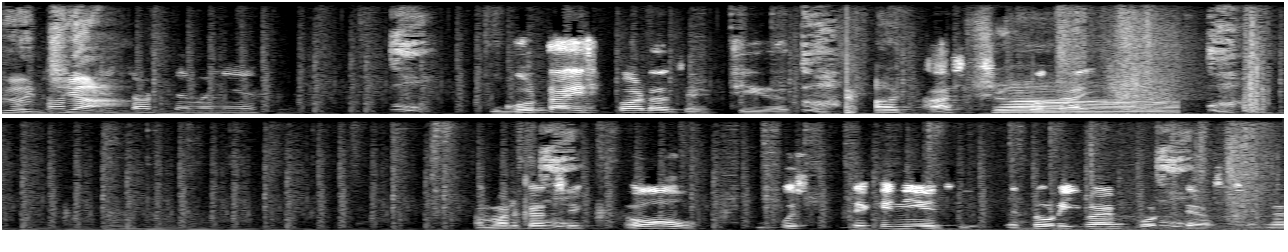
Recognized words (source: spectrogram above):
গুড জব চারটে ম্যানই আছে গোটা স্কোয়াড আছে ঠিক আছে আসছি কোথায় আমার কাছে ও বুঝ- দেখে নিয়েছি এ তো রিভাইভ করতে আসছে না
